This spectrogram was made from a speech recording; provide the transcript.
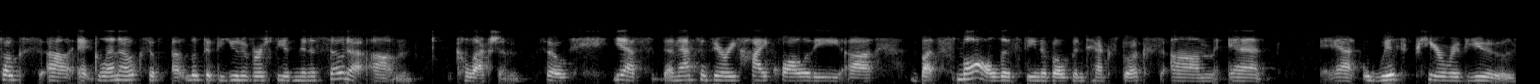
folks uh, at Glen Oaks have uh, looked at the University of Minnesota um, collection. So yes, and that's a very high quality uh, but small listing of open textbooks um, and at, with peer reviews.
